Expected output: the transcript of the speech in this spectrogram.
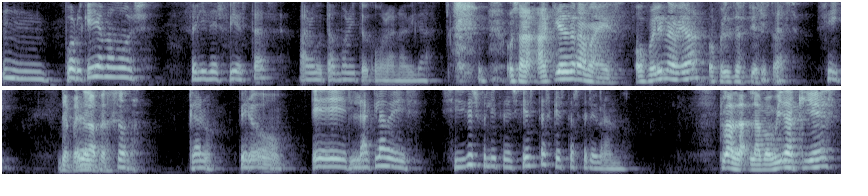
Mm, ¿Por qué llamamos felices fiestas algo tan bonito como la Navidad? O sea, aquí el drama es o feliz Navidad o felices fiestas. Sí, Depende de la persona. claro. Pero eh, la clave es, si dices felices fiestas, ¿qué estás celebrando? Claro, la, la movida aquí es,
